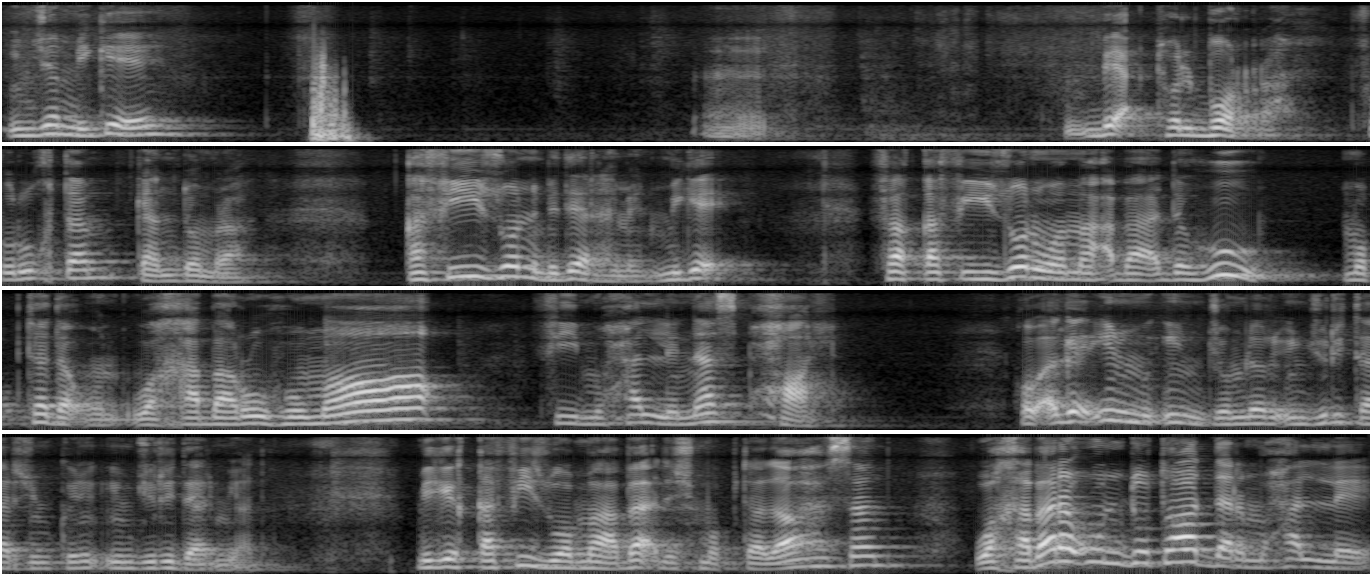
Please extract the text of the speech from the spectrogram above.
اینجا میگه بعت البر فروختم گندم را. قفیزون به درهم میگه فقفیزون و معبعده مبتدأ و خبرهما فی محل نصب حال. خب اگر این این جمله رو اینجوری ترجمه کنیم اینجوری در میاد. میگه قفیز و ما بعدش مبتدا هستند و خبر اون دوتا در محل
